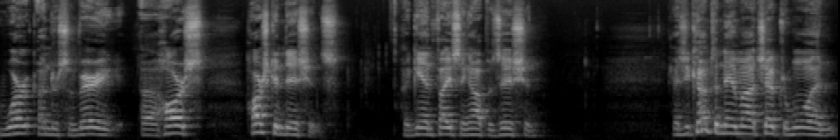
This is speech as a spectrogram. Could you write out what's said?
work under some very uh, harsh, harsh conditions, again facing opposition. As you come to Nehemiah chapter 1,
